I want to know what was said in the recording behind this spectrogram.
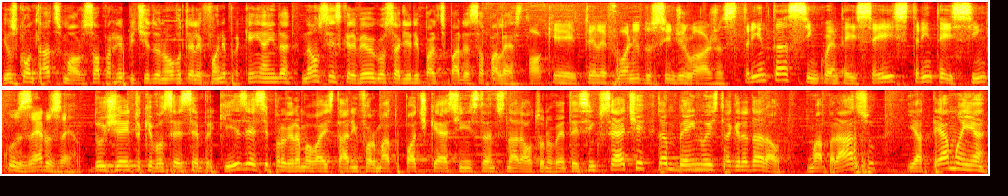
E os contatos, Mauro, só para repetir de novo o telefone para quem ainda não se inscreveu e gostaria de participar dessa palestra. Ok, telefone do Cindy Lojas 30 56 3500. Do jeito que você sempre quis, esse programa vai estar em formato podcast em instantes na Arauto 957, também no Instagram da Arauto. Um abraço e até amanhã.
